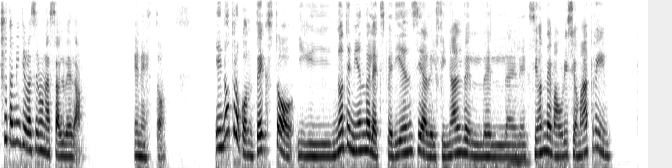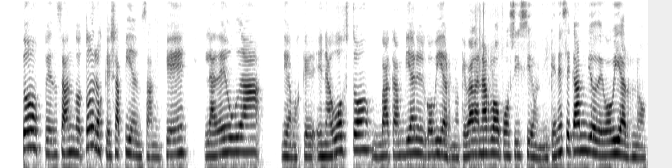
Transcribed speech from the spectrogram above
Yo también quiero hacer una salvedad en esto. En otro contexto, y no teniendo la experiencia del final del- de la elección de Mauricio Macri, todos pensando, todos los que ya piensan que la deuda, digamos que en agosto va a cambiar el gobierno, que va a ganar la oposición y que en ese cambio de gobierno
